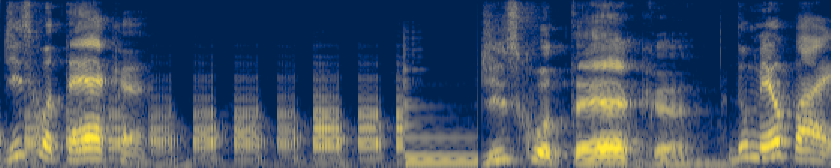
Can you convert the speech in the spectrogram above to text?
Discoteca. Discoteca. Do meu pai.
